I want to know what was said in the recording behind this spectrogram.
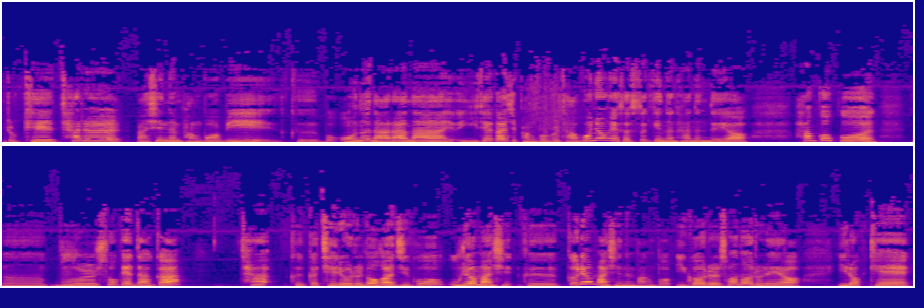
이렇게 차를 마시는 방법이 그 뭐 어느 나라나 이 세 가지 방법을 다 혼용해서 쓰기는 하는데요. 한국은 어, 물 속에다가 차 그러니까 재료를 넣어가지고 우려 마시 그 끓여 마시는 방법 이거를 선호를 해요. 이렇게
